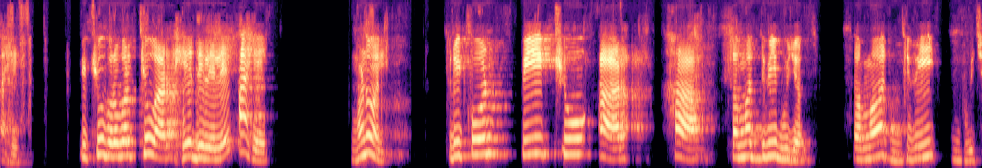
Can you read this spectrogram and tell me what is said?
आहे. पी क्यू बरोबर क्यू आर हे दिलेले आहे. म्हणून त्रिकोण पी क्यू आर हा समद्विभुज समद्विभुज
